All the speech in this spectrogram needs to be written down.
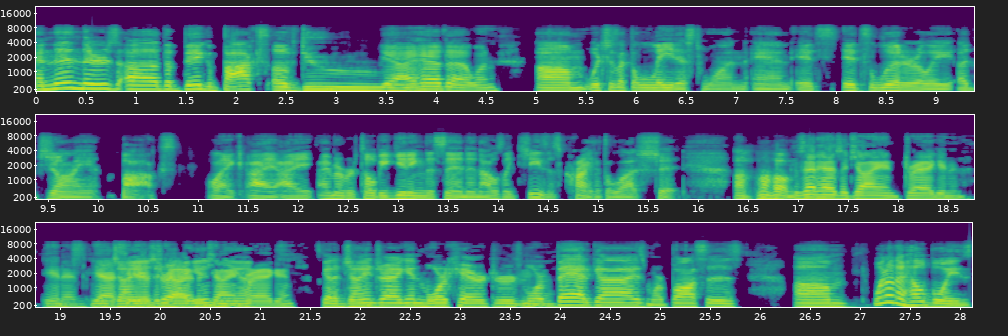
and then there's uh the big box of doom. Yeah, I had that one. um, which is like the latest one, and it's it's literally a giant box. Like I I I remember Toby getting this in, and I was like, Jesus Christ, that's a lot of shit. Um, Because that has a giant dragon in it. Yeah, giant there's a giant, dragon, a giant yeah. dragon. It's got a giant dragon, more characters, more Mhm. bad guys, more bosses. Um, what other Hellboys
